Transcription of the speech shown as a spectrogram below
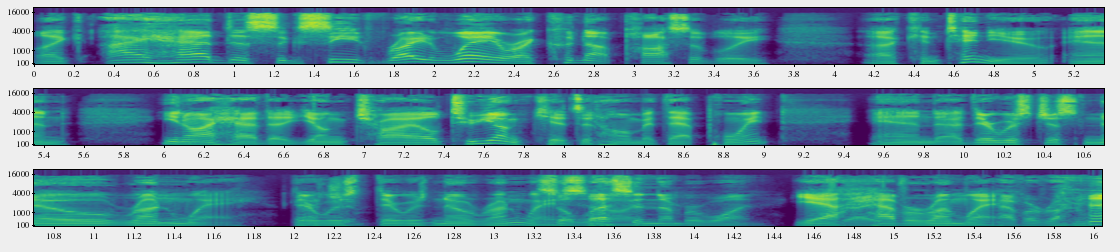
Like I had to succeed right away or I could not possibly uh, continue. And, you know, I had a young child, two young kids at home at that point, and uh, there was just no runway. There Gotcha. was there was no runway. So, I- lesson number one: yeah, right? have a runway. have a runway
